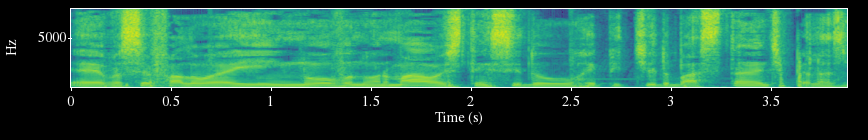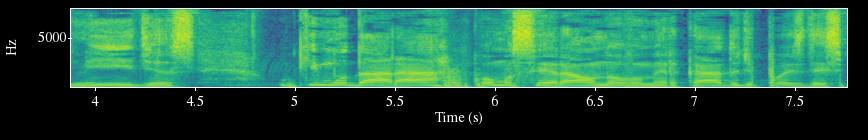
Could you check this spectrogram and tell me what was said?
É, você falou aí em novo normal, isso tem sido repetido bastante pelas mídias. O que mudará? Como será o novo mercado depois desse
